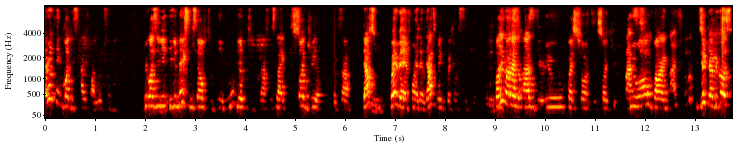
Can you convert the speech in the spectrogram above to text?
I don't think God is highfalutin. Because if he, if he makes himself to be, we won't be able to grasp. It's like surgery exam. That's mm. when we're in front of them, that's make the question simple. Mm. But if you want to ask the real questions in surgery, you all bang. Do Because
